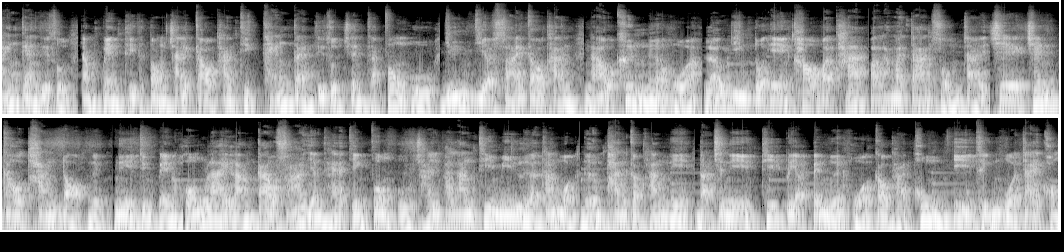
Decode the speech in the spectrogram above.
แข็งแกร่งที่สุดจำเป็นที่จะต้องใช้เกาทันที่แข็งแกร่งที่สุดเช่นกันฟงอูยืนเหยียบสายเกาทันน้าวขึ้นเหนือหัว แล้วยิงตัวเองเข้าปะทะปรมาจารย์สมใจ เชกเช่นเกาทันดอกหนึ่ง นี่จึงเป็นหงไล่ลำก้าวฟ้าอย่างแท้จริงฟงอูใช้พลังที่มีเหลือทั้งหมดเดิมพันกับครั้งนี้ ดัชนีที่เปรียบเป็นเหมือนหัวเกาทันพุ่งที่ถึงหัวใจของ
